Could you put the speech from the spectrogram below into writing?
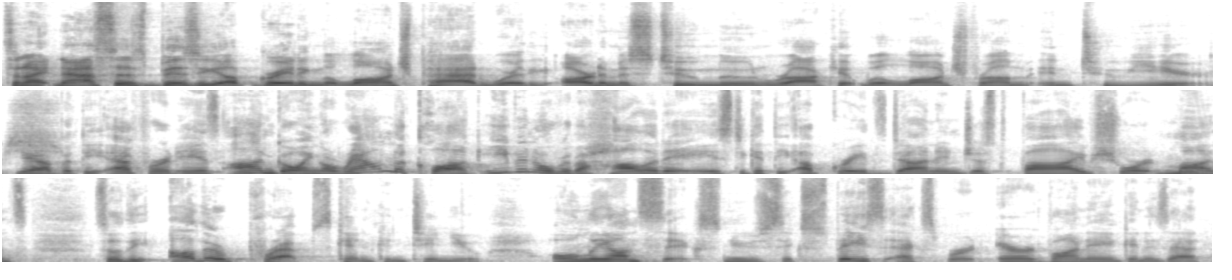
Tonight, NASA is busy upgrading the launch pad where the Artemis 2 moon rocket will launch from in two years. Yeah, but the effort is ongoing around the clock, even over the holidays, to get the upgrades done in just five short months so the other preps can continue. Only on 6, News 6 space expert Erik von Ancken is at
